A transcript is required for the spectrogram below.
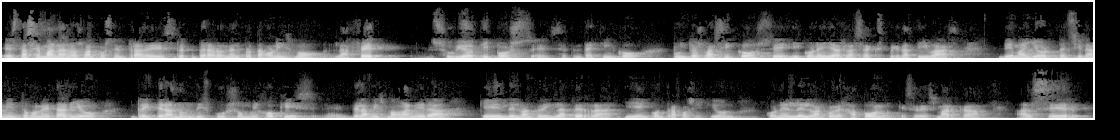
Esta semana los bancos centrales recuperaron el protagonismo. La Fed subió tipos 75 eh, puntos básicos eh, y con ellas las expectativas de mayor tensionamiento monetario, reiterando un discurso muy hawkish, eh, de la misma manera que el del Banco de Inglaterra y en contraposición con el del Banco de Japón, que se desmarca al ser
